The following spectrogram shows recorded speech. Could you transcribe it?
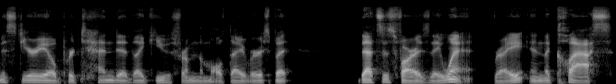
Mysterio pretended like he was from the multiverse, but that's as far as they went, right? And the class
